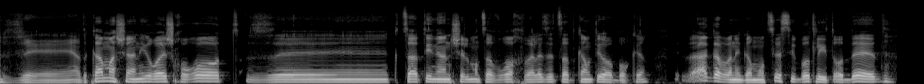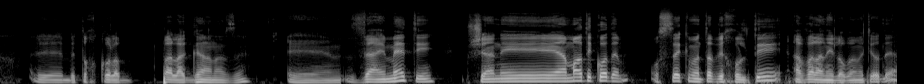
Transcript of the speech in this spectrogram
ועד כמה שאני רואה שחורות, זה קצת עניין של מצב רוח ועל איזה צד קמתי בבוקר. ואגב, אני גם מוצא סיבות להתעודד אה, בתוך כל הבלאגן הזה. אה, והאמת היא שאני אמרתי קודם, עושה כמיטב יכולתי, אבל אני לא באמת יודע.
